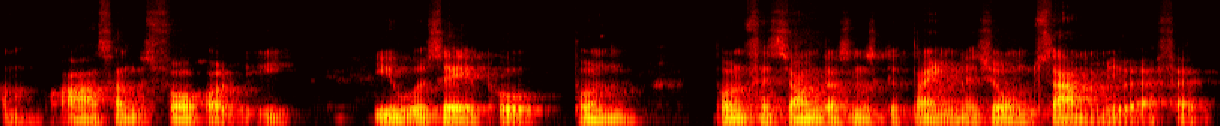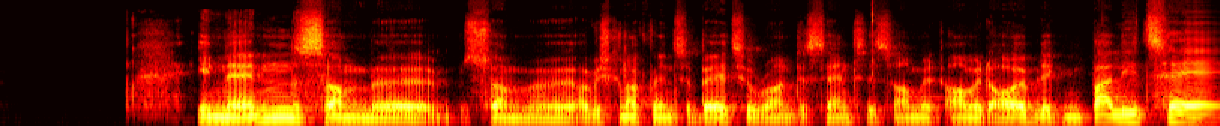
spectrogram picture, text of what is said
om racernes forhold i, i USA på, på en, på en façon, der sådan skal bringe nationen sammen i hvert fald. En anden, som, øh, som øh, og vi skal nok vende tilbage til Ron DeSantis om et, om et øjeblik, men bare lige tage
